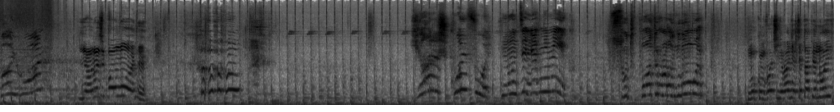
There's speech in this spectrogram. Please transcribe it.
Balon? Iarăși baloane. Iarăși coifuri? Nu înțeleg nimic. Sunt patru la număr. Nu cumva cineva ne aștepta pe noi?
